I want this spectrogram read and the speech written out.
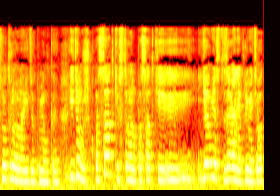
Смотрю, она идет мелкая. Идем же к посадке, в сторону посадки. И я место заранее приметила.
